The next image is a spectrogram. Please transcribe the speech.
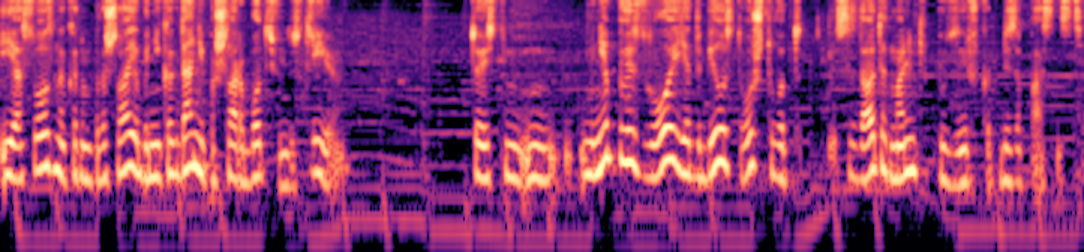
и осознанно к этому подошла, я бы никогда не пошла работать в индустрию. То есть мне повезло, и я добилась того, что вот создала этот маленький пузырь в безопасности.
